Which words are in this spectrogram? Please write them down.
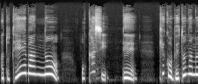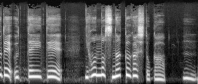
あと定番のお菓子で結構ベトナムで売っていて日本のスナック菓子とか、うん、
